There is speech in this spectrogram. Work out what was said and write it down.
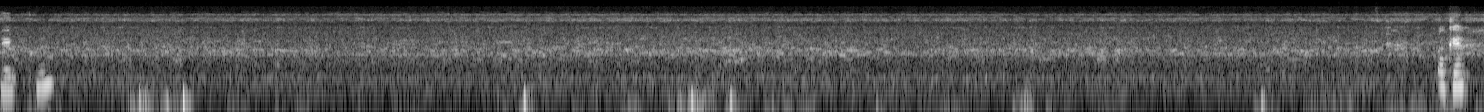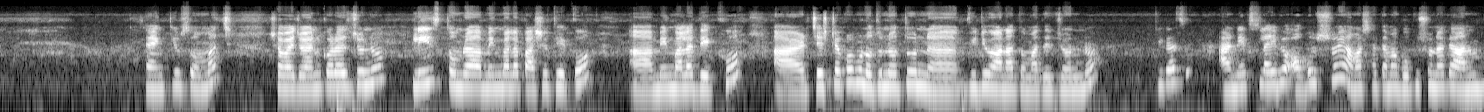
দেখুন ওকে। থ্যাংক ইউ সো মাচ সবাই জয়েন করার জন্য। প্লিজ তোমরা মেঘমালা পাশে থেকো মেঘমালা দেখো, আর চেষ্টা করব নতুন নতুন ভিডিও আনা তোমাদের জন্য। ঠিক আছে? আর নেক্সট লাইভে অবশ্যই আমার সাথে আমার গোপু সোনাকে আনব।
